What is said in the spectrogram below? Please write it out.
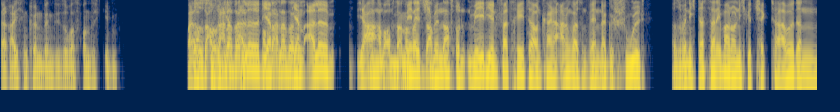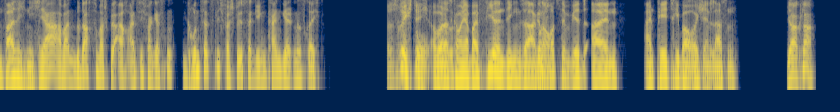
erreichen können, wenn sie sowas von sich geben. Meine, also, auf, sorry, auf, der anderen Seite, alle, die, haben, Seite, die haben alle ja, aber auf der anderen Management Seite darf, und Medienvertreter und keine Ahnung was und werden da geschult. Also wenn ich das dann immer noch nicht gecheckt habe, dann weiß ich nicht. Ja, aber du darfst zum Beispiel auch eins nicht vergessen, grundsätzlich verstößt er gegen kein geltendes Recht. Das ist richtig, so, aber das, das kann man ja bei vielen Dingen sagen genau. und trotzdem wird ein, ein Petri bei euch entlassen. Ja, klar.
